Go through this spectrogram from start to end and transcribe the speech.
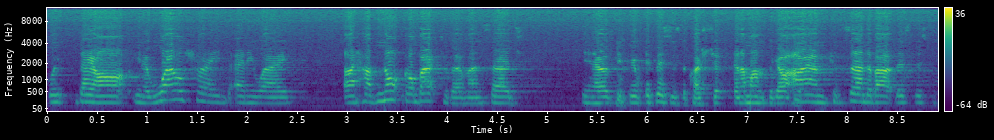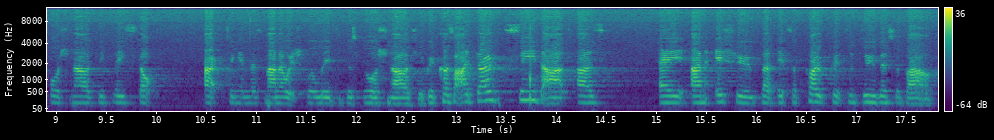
We, they are, you know, well trained anyway. I have not gone back to them and said, you know, if, if this is the question a month ago, I am concerned about this disproportionality. Please stop acting in this manner, which will lead to disproportionality, because I don't see that as a, an issue that it's appropriate to do this about.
